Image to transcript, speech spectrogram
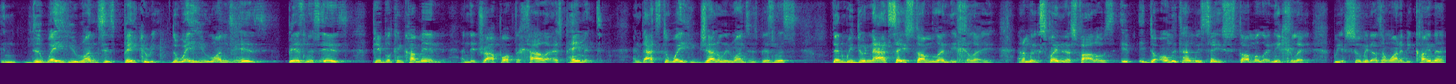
in the way he runs his bakery, the way he runs his business is people can come in and they drop off the challah as payment, and that's the way he generally runs his business. Then we do not say stamla nichale, and I'm going to explain it as follows. If, if the only time we say stamla nichale, we assume he doesn't want to be kaina.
